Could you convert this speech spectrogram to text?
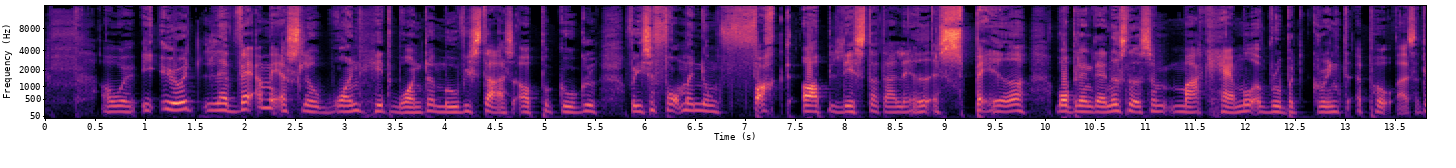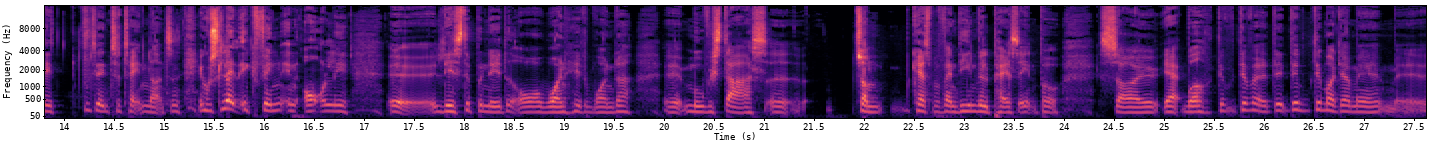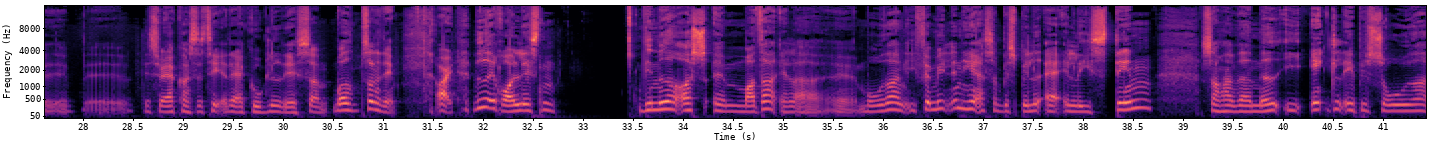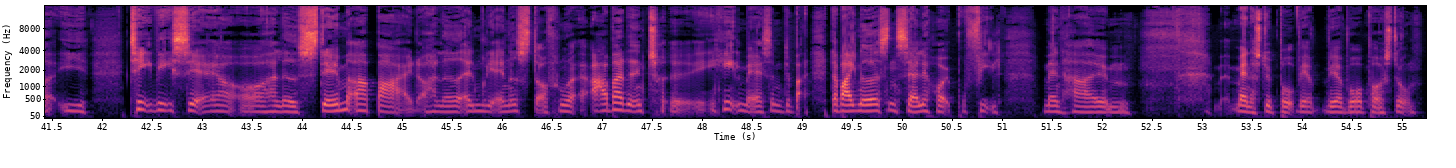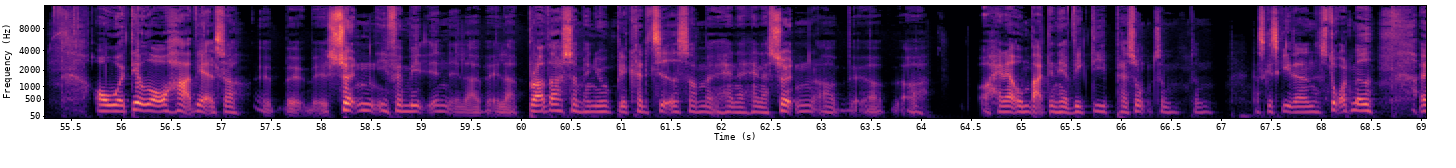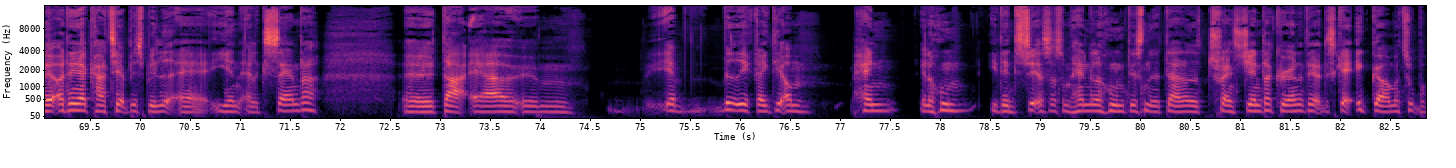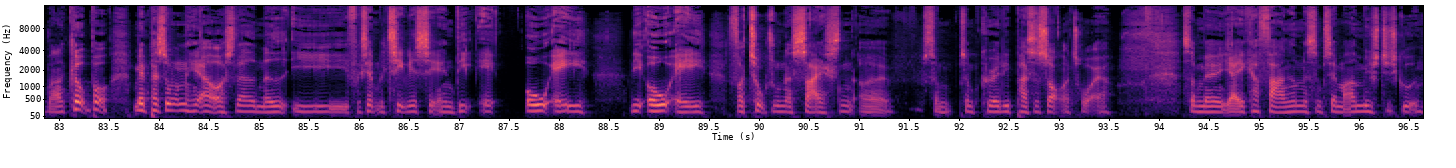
Og øh, i øvrigt, lad være med at slå One Hit Wonder Movie Stars op på Google, fordi så får man nogle fucked up lister, der er lavet af spader, hvor blandt andet sådan noget som Mark Hamill og Rupert Grint er på. Altså, det er fuldstændig totalt nonsens. Jeg kunne slet ikke finde en ordentlig øh, liste på nettet over One Hit Wonder øh, Movie Stars, øh, som Kasper Van Dien vil passe ind på. Så øh, ja, well, det, det, var, det, det, det måtte jeg med, med øh, desværre konstatere, da jeg googlede det. Så, well, sådan er det. Alright, videre i rollelisten. Vi møder også øh, Mother, eller øh, moderen i familien her, som bliver spillet af Elise Din, som har været med i enkelte episoder i tv-serier, og har lavet stemmearbejde, og har lavet alt muligt andet stof. Hun har arbejdet en, øh, en hel masse, men det er bare, der er bare ikke noget af sådan en særlig høj profil, man har... Øh, man er stødt på ved, at, ved at våge påstå. Og øh, derudover har vi altså øh, øh, øh, sønnen i familien, eller, eller brother, som han jo bliver krediteret som, øh, han, er, han er sønnen, og, og, og, og han er åbenbart den her vigtige person, som, som der skal ske noget stort med. Øh, og den her karakter bliver spillet af Ian Alexander, øh, der er, øh, jeg ved ikke rigtigt om han eller hun identificerer sig som han eller hun. Det er sådan, der er noget transgender kørende der. Det skal jeg ikke gøre mig super meget klog på. Men personen her har også været med i for eksempel tv-serien The OA, The OA fra 2016, og som, som kørte i et par sæsoner, tror jeg. Som øh, jeg ikke har fanget, men som ser meget mystisk ud.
